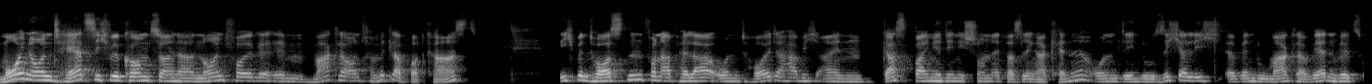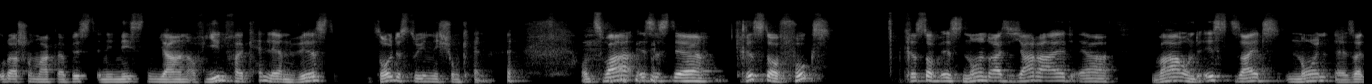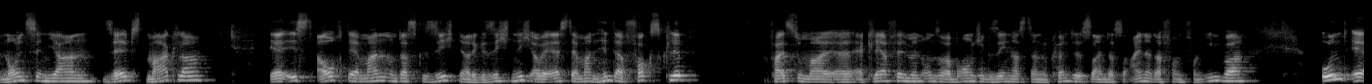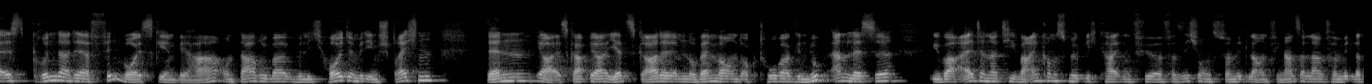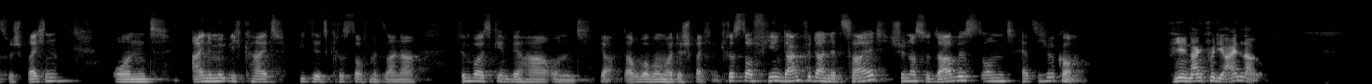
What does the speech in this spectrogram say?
Moin und herzlich willkommen zu einer neuen Folge im Makler- und Vermittler-Podcast. Ich bin Thorsten von Appella und heute habe ich einen Gast bei mir, den ich schon etwas länger kenne und den du sicherlich, äh, wenn du Makler werden willst oder schon Makler bist, in den nächsten Jahren auf jeden Fall kennenlernen wirst, solltest du ihn nicht schon kennen. Und zwar ist es der Christoph Fuchs. Christoph ist 39 Jahre alt. Er war und ist seit, neun, äh, seit 19 Jahren selbst Makler er ist auch der Mann und das Gesicht, ja, der Gesicht nicht, aber er ist der Mann hinter Foxclip. Falls du mal äh, Erklärfilme in unserer Branche gesehen hast, dann könnte es sein, dass einer davon von ihm war. Und er ist Gründer der Finvoice GmbH und darüber will ich heute mit ihm sprechen. Denn ja, es gab ja jetzt gerade im November und Oktober genug Anlässe, über alternative Einkommensmöglichkeiten für Versicherungsvermittler und Finanzanlagenvermittler zu sprechen. Und eine Möglichkeit bietet Christoph mit seiner Finvoice GmbH und ja, darüber wollen wir heute sprechen. Christoph, vielen Dank für deine Zeit. Schön, dass du da bist und herzlich willkommen. Vielen Dank für die Einladung.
